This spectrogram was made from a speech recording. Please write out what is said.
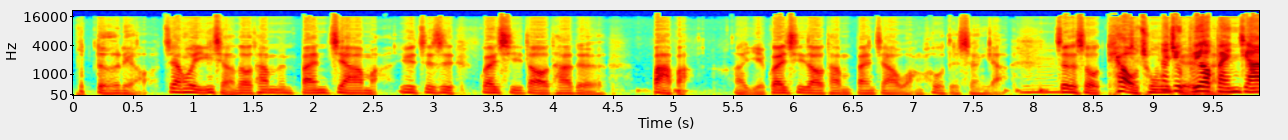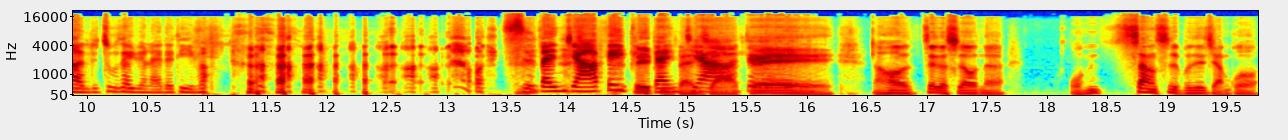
不得了，这样会影响到他们搬家嘛，因为这是关系到他的爸爸啊，也关系到他们搬家往后的生涯。嗯、这个时候跳出，那就不要搬家了，就住在原来的地方。此搬家 非彼搬家，对。然后这个时候呢，我们上次不是讲过？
